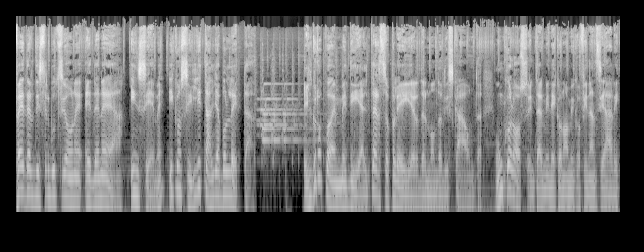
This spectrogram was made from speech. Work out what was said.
Feder Distribuzione ed Enea, insieme i consigli taglia bolletta. Il gruppo MD è il terzo player del mondo discount, un colosso in termini economico-finanziari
